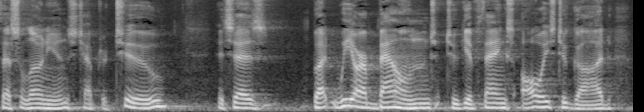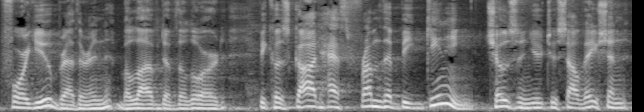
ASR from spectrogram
Thessalonians chapter 2 it says, But we are bound to give thanks always to God for you, brethren, beloved of the Lord, because God hath from the beginning chosen you to salvation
